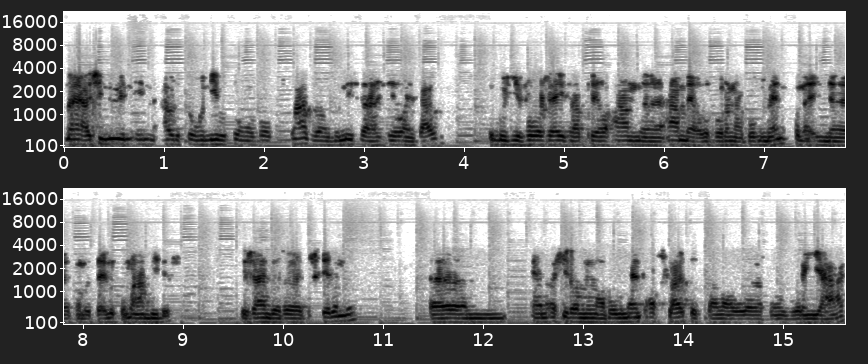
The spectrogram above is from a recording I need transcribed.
nou ja, als je nu in, in Oude Tongen, Nieuwe Tongen of op de woont, dan is het eigenlijk heel eenvoudig. Dan moet je voor 7 april aan, uh, aanmelden voor een abonnement van een van de telecomaanbieders. Er zijn er verschillende. Um, en als je dan een abonnement afsluit, dat kan al voor een jaar,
